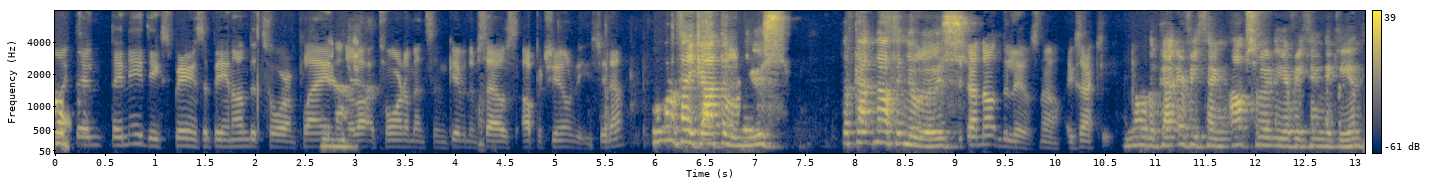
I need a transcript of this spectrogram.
like, they, they need the experience of being on the tour and playing in a lot of tournaments and giving themselves opportunities. You know, But what have they got to lose? They've got nothing to lose. they've got nothing to lose. No, exactly. You know, they've got everything, absolutely everything to gain.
